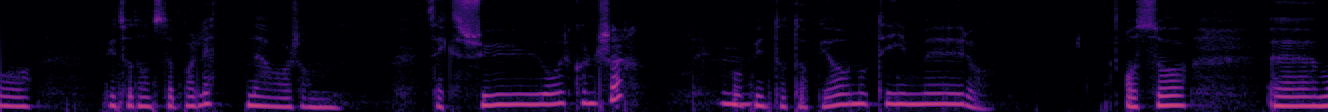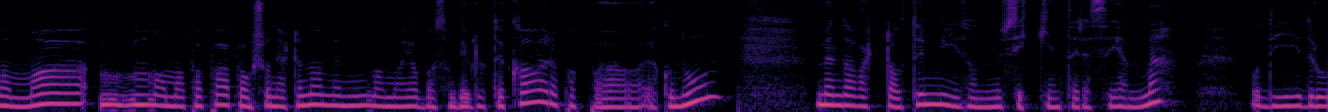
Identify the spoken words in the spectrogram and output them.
Og begynte å danse ballett da jeg var sånn seks-sju år, kanskje. Og begynte å ta pianotimer. Og, og så eh, mamma, mamma og pappa er pensjonerte nå, men mamma jobba som bibliotekar, og pappa økonom. Men det har vært alltid mye sånn musikkinteresse hjemme. Og de dro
